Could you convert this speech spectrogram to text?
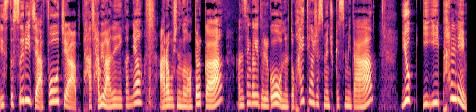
이스트 3잡, 4잡 다 잡이 많으니까요. 알아보시는 건 어떨까 하는 생각이 들고 오늘 또 화이팅 하셨으면 좋겠습니다. 6228님.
